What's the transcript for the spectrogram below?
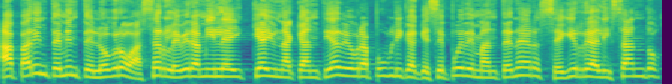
aparentemente logró hacerle ver a mi ley que hay una cantidad de obra pública que se puede mantener, seguir realizando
